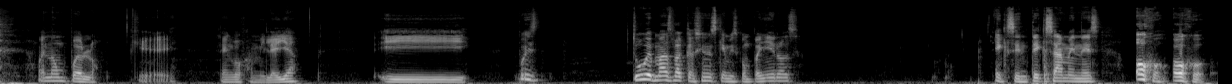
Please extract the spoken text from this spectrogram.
bueno, a un pueblo que tengo familia allá. Y pues tuve más vacaciones que mis compañeros. Exenté exámenes. Ojo, ojo.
